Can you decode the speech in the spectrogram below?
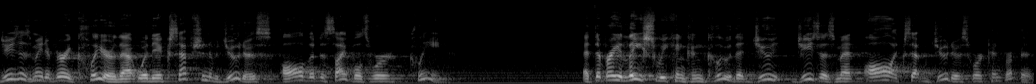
Jesus made it very clear that, with the exception of Judas, all the disciples were clean. At the very least, we can conclude that Ju- Jesus meant all except Judas were converted.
